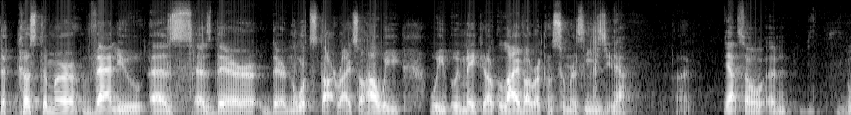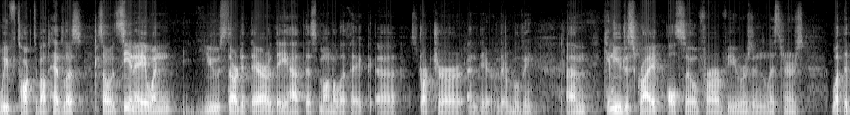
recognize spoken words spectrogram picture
the customer value as as their their north star, right? So how we we, we make live our consumers easier. Yeah. Right. Yeah. So um, we've talked about headless. So C&A, when you started there, they had this monolithic uh, structure, and they're they're moving. Um, can you describe also for our viewers and listeners what the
